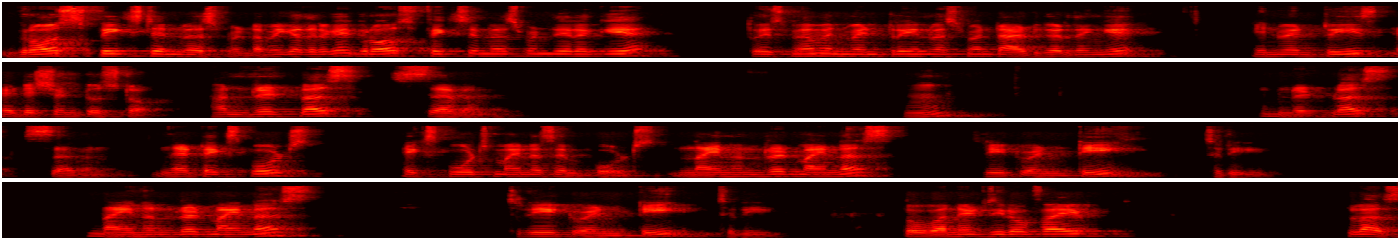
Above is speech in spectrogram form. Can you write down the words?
gross fixed investment हमें क्या दे रखा है? ग्रॉस फिक्स्ड इन्वेस्टमेंट दे रखी है तो इसमें हम इन्वेंट्री इन्वेस्टमेंट ऐड कर देंगे। Inventories addition to stock hundred plus seven hundred plus seven net exports exports minus imports nine hundred minus three twenty three 900 minus 323 so 1805 plus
